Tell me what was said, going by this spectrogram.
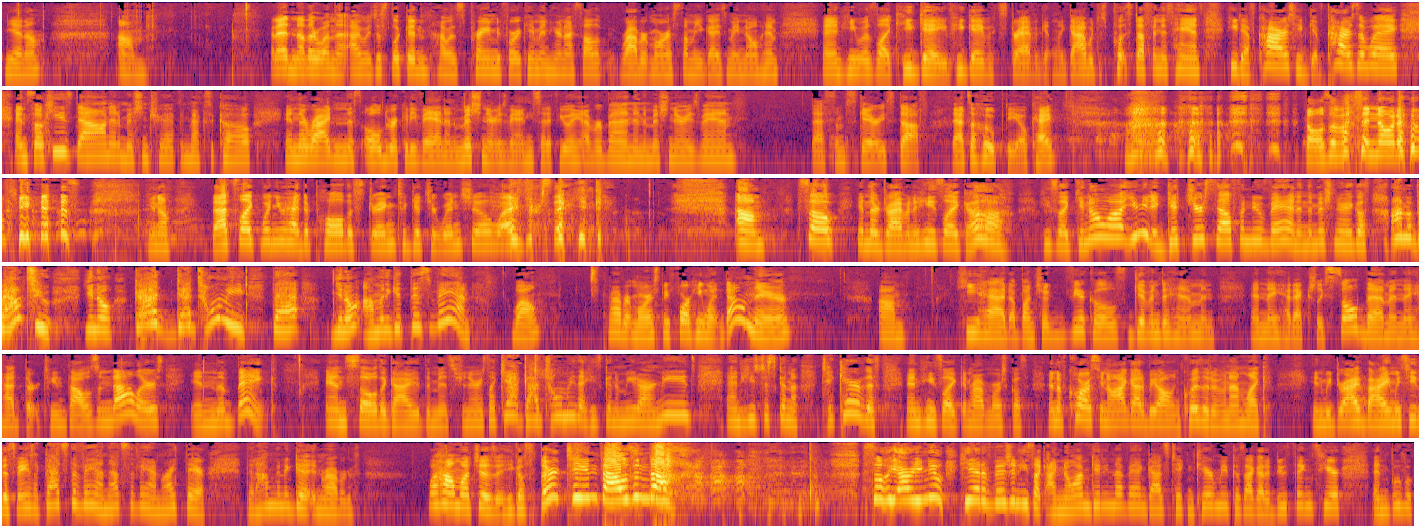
you know. Um, and I had another one that I was just looking, I was praying before we came in here and I saw Robert Morris. Some of you guys may know him. And he was like, he gave, he gave extravagantly. God would just put stuff in his hands. He'd have cars, he'd give cars away. And so he's down at a mission trip in Mexico and they're riding this old rickety van in a missionary's van. He said, if you ain't ever been in a missionary's van, that's some scary stuff. That's a hoopty, okay? Those of us that know what a hoopty is, you know, that's like when you had to pull the string to get your windshield wipers. There you. Um, so, and they're driving, and he's like, oh, he's like, you know what? You need to get yourself a new van. And the missionary goes, I'm about to. You know, God, God told me that, you know, I'm going to get this van. Well, Robert Morris, before he went down there, um, he had a bunch of vehicles given to him, and, and they had actually sold them, and they had $13,000 in the bank. And so the guy, the missionary, is like, Yeah, God told me that He's going to meet our needs and He's just going to take care of this. And he's like, and Robert Morris goes, And of course, you know, I got to be all inquisitive. And I'm like, and we drive by and we see this van. He's like, That's the van. That's the van right there that I'm going to get. And Robert goes, Well, how much is it? He goes, $13,000. so he already knew. He had a vision. He's like, I know I'm getting that van. God's taking care of me because I got to do things here. And boom, boom.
